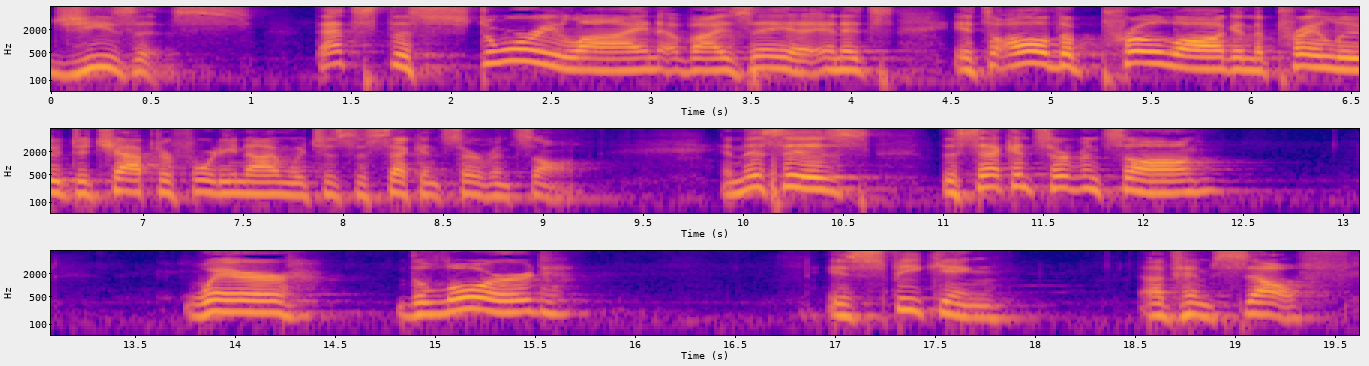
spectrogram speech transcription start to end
Jesus. That's the storyline of Isaiah, and it's, it's all the prologue and the prelude to chapter 49, which is the second servant song. And this is the second servant song where the Lord is speaking of himself.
